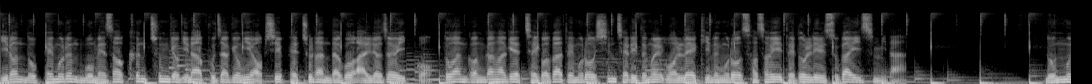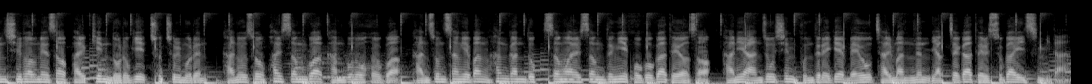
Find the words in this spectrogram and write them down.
이런 노폐물은 몸에서 큰 충격이나 부작용이 없이 배출한다고 알려져 있고 또한 건강하게 제거가 되므로 신체 리듬을 원래 기능으로 서서히 되돌릴 수가 있습니다. 논문 실험에서 밝힌 노루기 추출물은 간호소 활성과 간부호흡과 간손상 예방 항간독성 활성 등이 보고가 되어서 간이 안 좋으신 분들에게 매우 잘 맞는 약재가 될 수가 있습니다.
